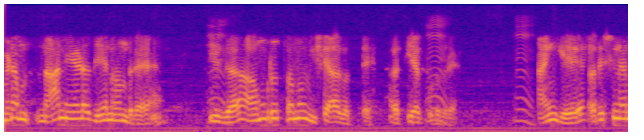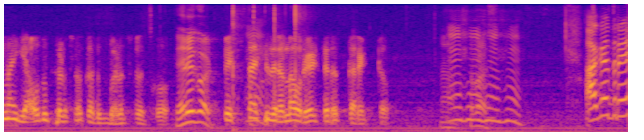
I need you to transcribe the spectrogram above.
ಮೇಡಮ್ ನಾನು ಹೇಳೋದೇನು ಏನು ಅಂದ್ರೆ ಈಗ ಅಮೃತನು ವಿಷ ಆಗುತ್ತೆ ಅತಿಯಾಗಿ ಕುಡಿದ್ರೆ. ಹಂಗೆ ಅರಿಶಿನ ಯಾವ್ದು ಬಳಸ್ಬೇಕು ಅದಕ್ಕೆ ಬಳಸ್ಬೇಕು. ವೆರಿ ಗುಡ್ ಸ್ಪೆಕ್ಸ್ ಹಾಕಿದ್ರಲ್ಲ ಅವ್ರು ಹೇಳ್ತಿರೋದು ಕರೆಕ್ಟ್ ಹಾಗಾದ್ರೆ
